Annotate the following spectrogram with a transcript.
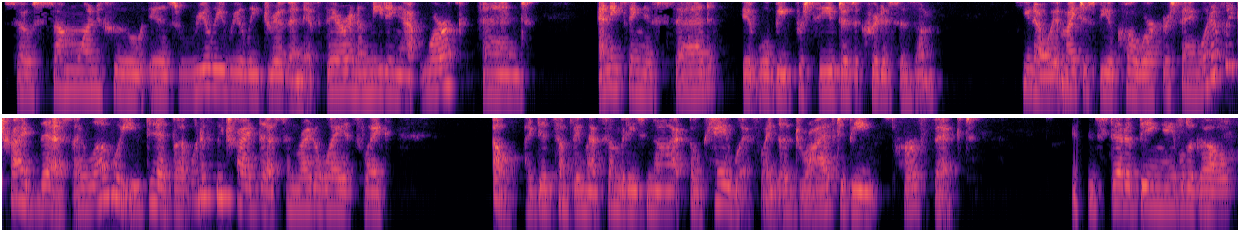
So, someone who is really, really driven, if they're in a meeting at work and anything is said, it will be perceived as a criticism. You know, it might just be a coworker saying, What if we tried this? I love what you did, but what if we tried this? And right away it's like, Oh, I did something that somebody's not okay with, like a drive to be perfect. Instead of being able to go,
